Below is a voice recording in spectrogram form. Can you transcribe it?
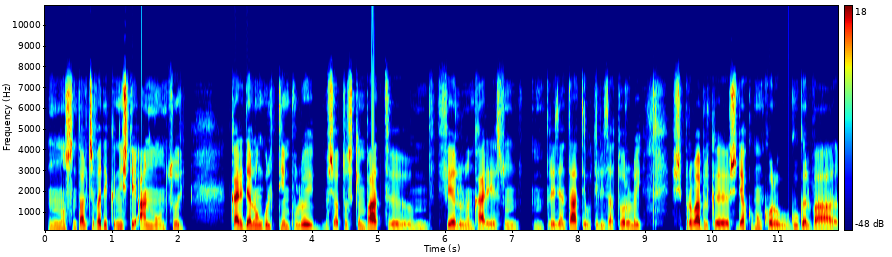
nu sunt altceva decât niște anunțuri care de-a lungul timpului și-au tot schimbat uh, felul în care sunt prezentate utilizatorului și probabil că și de acum încolo Google va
